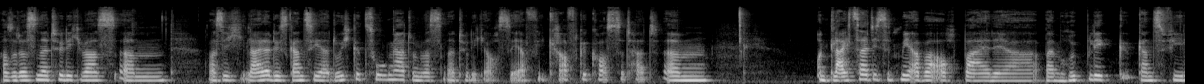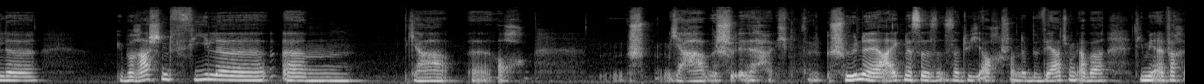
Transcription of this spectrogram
Also das ist natürlich was, ähm, was sich leider das ganze Jahr durchgezogen hat und was natürlich auch sehr viel Kraft gekostet hat. Ähm, und gleichzeitig sind mir aber auch bei der, beim Rückblick ganz viele, überraschend viele, ähm, ja, äh, auch ja, äh, schöne Ereignisse, das ist natürlich auch schon eine Bewertung, aber die mir einfach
